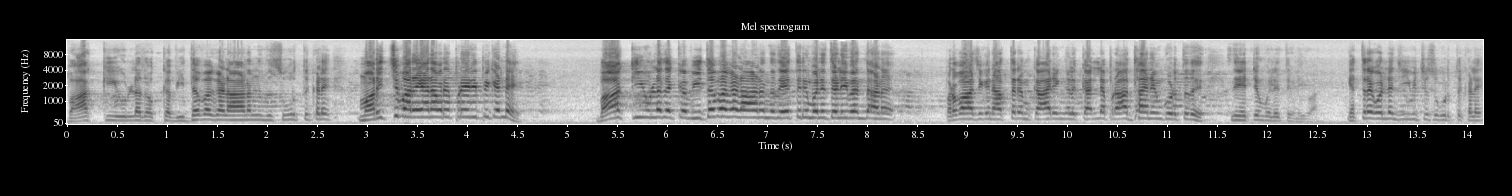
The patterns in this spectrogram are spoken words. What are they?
ബാക്കിയുള്ളതൊക്കെ വിധവകളാണെന്നത് സുഹൃത്തുക്കളെ മറിച്ച് പറയാൻ അവരെ പ്രേരിപ്പിക്കണ്ടേ? ബാക്കിയുള്ളതൊക്കെ വിധവകളാണെന്നത് ഏറ്റവും വലിയ തെളിവ് എന്താണ്? പ്രവാചകൻ അത്തരം കാര്യങ്ങൾക്കല്ല പ്രാധാന്യം കൊടുത്തത്. ഇതിന് ഏറ്റവും വലിയ തെളിവാണ്. എത്ര കൊല്ലം ജീവിച്ചു സുഹൃത്തുക്കളെ?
